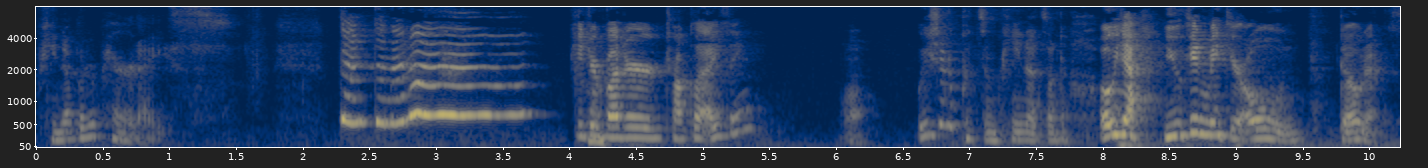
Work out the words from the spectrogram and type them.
Peanut butter paradise. Dun, dun, dun, butter chocolate icing. Oh, we should have put some peanuts on. Oh yeah, you can make your own donuts.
